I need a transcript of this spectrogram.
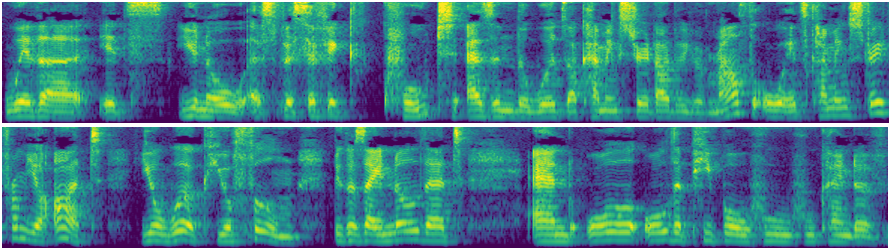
whether it's, you know, a specific quote, as in the words are coming straight out of your mouth, or it's coming straight from your art, your work, your film. Because I know that, and all all the people who who kind of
